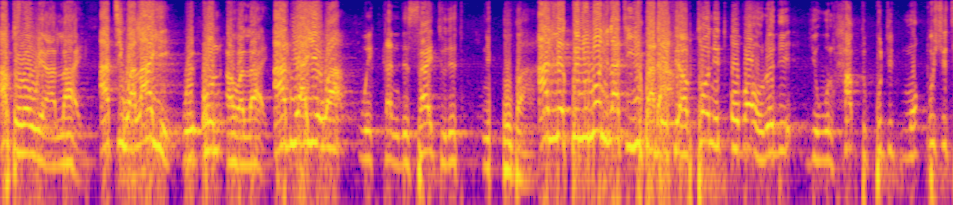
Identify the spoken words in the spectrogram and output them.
After all, we are alive. àti wà láàyè We own our life. a ní ayé wa We can decide today to turn it over. a lè pinnu lónìí láti yí padà If you have turned it over already, you will have to put it more, push it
